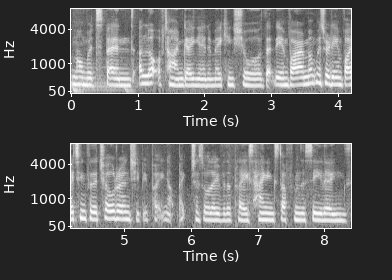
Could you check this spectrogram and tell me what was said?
Mum would spend a lot of time going in and making sure that the environment was really inviting for the children. She'd be putting up pictures all over the place, hanging stuff from the ceilings,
